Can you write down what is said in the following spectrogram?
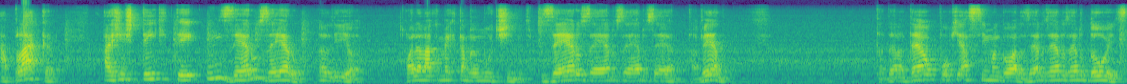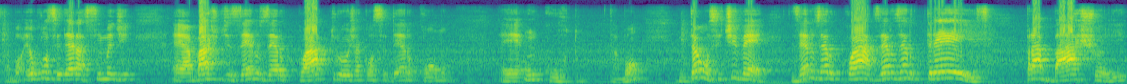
a placa, a gente tem que ter um 00 ali, ó. Olha lá como é que está meu multímetro. 0000, tá vendo? Tá dando até um pouquinho acima agora, 0002, tá bom? Eu considero acima de, é, abaixo de 004, eu já considero como é, um curto, tá bom? Então, se tiver 004, 003 para baixo ali,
